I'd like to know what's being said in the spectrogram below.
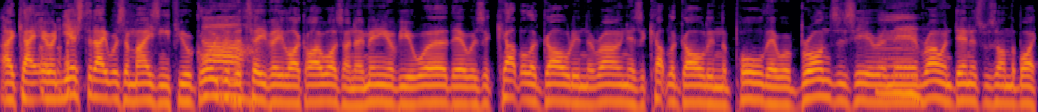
Okay, Erin, yesterday was amazing. If you were glued Oh. to the TV like I was, I know many of you were, there was a couple of gold in the rowing, there's a couple of gold in the pool, there were bronzes here and Mm. there. Rohan Dennis was on the bike.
